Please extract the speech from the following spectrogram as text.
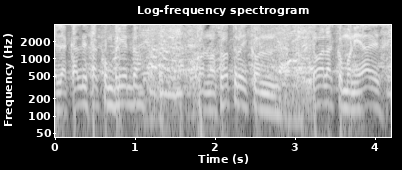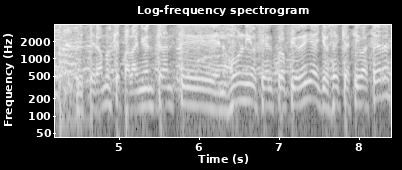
el alcalde está cumpliendo con nosotros y con todas las comunidades. Esperamos que para el año entrante, en junio, sea el propio día. Yo sé que así va a ser.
